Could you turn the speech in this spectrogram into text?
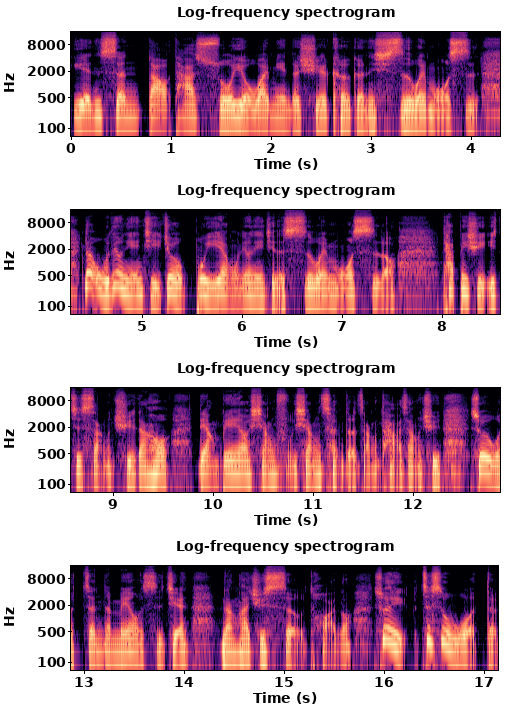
延伸到他所有外面的学科跟思维模式，那五六年级就不一样，五六年级的思维模式了，他必须一直上去，然后两边要相辅相成的这样踏上去，所以我真的没有时间让他去社团哦，所以这是我的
